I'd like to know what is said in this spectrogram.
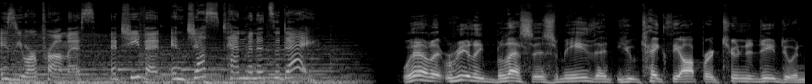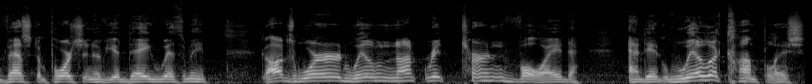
is your promise. Achieve it in just 10 minutes a day. Well, it really blesses me that you take the opportunity to invest a portion of your day with me. God's word will not return void, and it will accomplish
